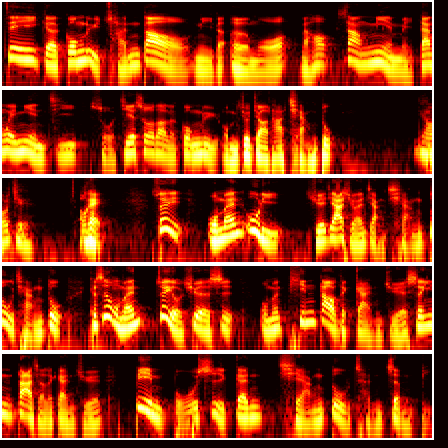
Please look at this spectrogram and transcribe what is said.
这一个功率传到你的耳膜，然后上面每单位面积所接受到的功率，我们就叫它强度。了解。OK，所以我们物理。学家喜欢讲强度，强度。可是我们最有趣的是，我们听到的感觉，声音的大小的感觉，并不是跟强度成正比。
